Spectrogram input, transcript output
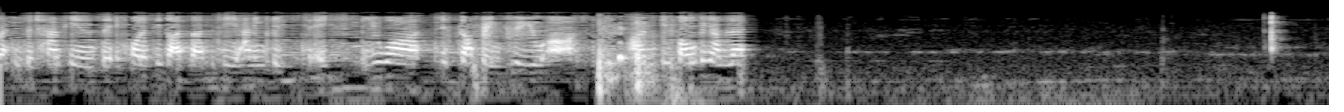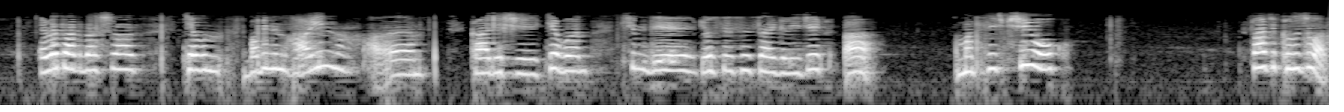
weapons for champions, the equality, diversity, and inclusivity. You are discovering who you are. I'm evolving. I'm learning. Evet arkadaşlar Kevin Bobby'nin hain e, kardeşi Kevin şimdi gösterisini sergileyecek. Aa ama hiçbir şey yok. Sadece kılıcı var.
